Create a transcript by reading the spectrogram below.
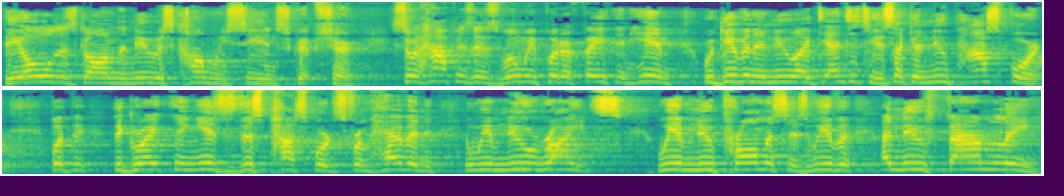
The old is gone, the new is come, we see in scripture. So what happens is when we put our faith in Him, we're given a new identity. It's like a new passport. But the, the great thing is, is this passport is from heaven and we have new rights. We have new promises. We have a, a new family.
